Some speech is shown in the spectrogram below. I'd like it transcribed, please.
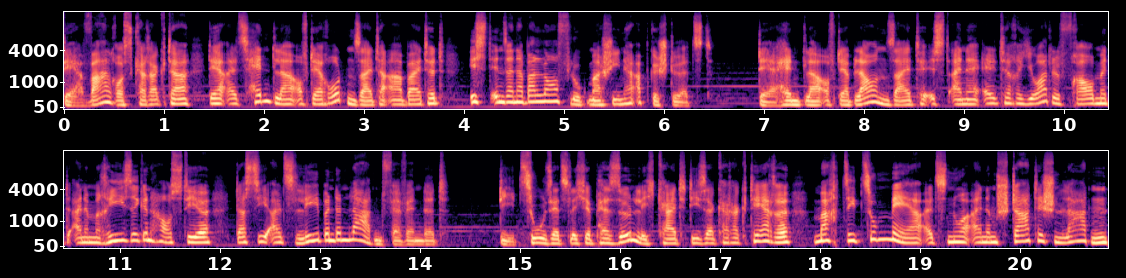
Der Walross-Charakter, der als Händler auf der roten Seite arbeitet, ist in seiner Ballonflugmaschine abgestürzt. Der Händler auf der blauen Seite ist eine ältere Jordelfrau mit einem riesigen Haustier, das sie als lebenden Laden verwendet. Die zusätzliche Persönlichkeit dieser Charaktere macht sie zu mehr als nur einem statischen Laden,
